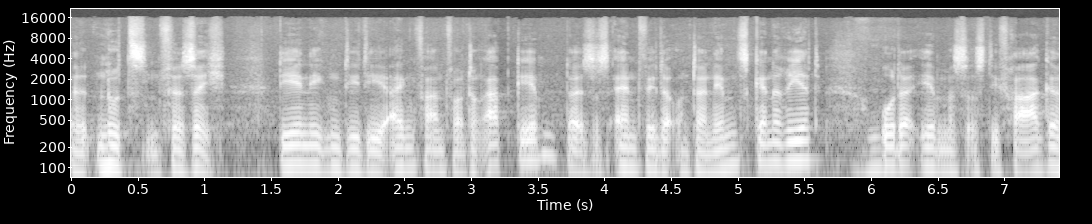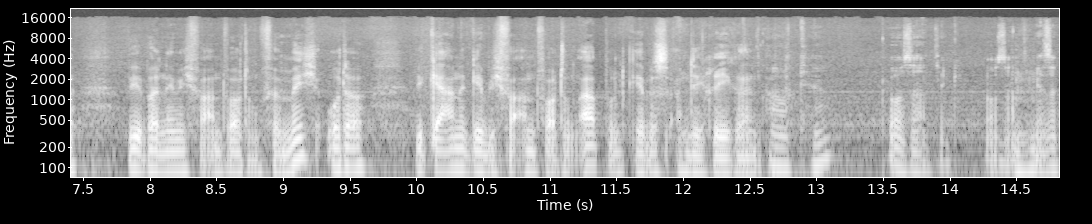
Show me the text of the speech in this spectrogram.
äh, nutzen für sich. Diejenigen, die die Eigenverantwortung abgeben, da ist es entweder unternehmensgeneriert mhm. oder eben es ist die Frage, wie übernehme ich Verantwortung für mich oder wie gerne gebe ich Verantwortung ab und gebe es an die Regeln. Okay, großartig. großartig. Mhm. Also,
